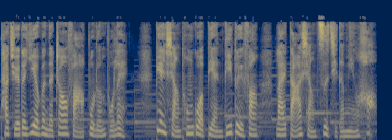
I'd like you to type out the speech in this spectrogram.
他觉得叶问的招法不伦不类，便想通过贬低对方来打响自己的名号。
